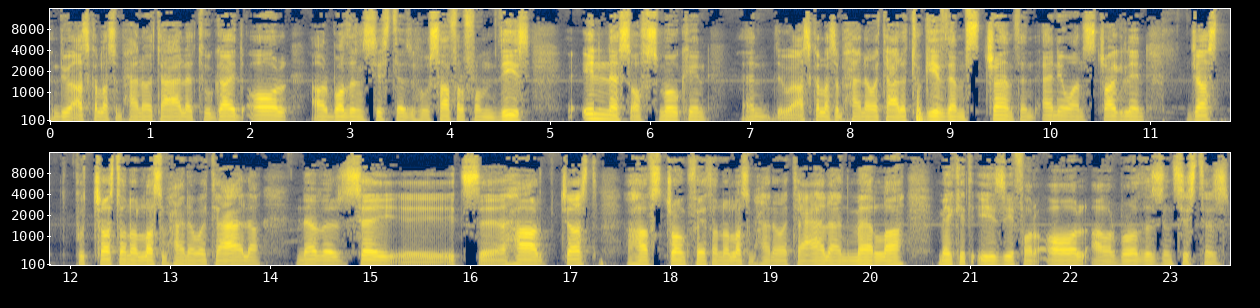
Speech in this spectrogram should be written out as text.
And we ask Allah subhanahu wa ta'ala to guide all our brothers and sisters who suffer from this illness of smoking. And we ask Allah subhanahu wa ta'ala to give them strength. And anyone struggling just put trust on Allah subhanahu wa ta'ala. Never say it's uh, hard. Just have strong faith on Allah subhanahu wa ta'ala. And may Allah make it easy for all our brothers and sisters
